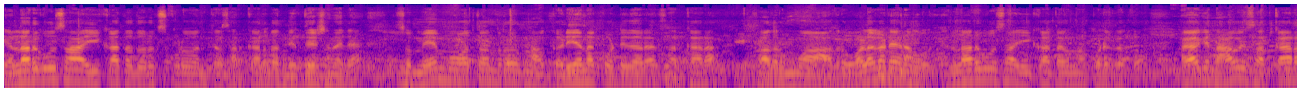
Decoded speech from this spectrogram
ಎಲ್ಲರಿಗೂ ಸಹ ಈ ಖಾತಾ ದೊರಕಿಸ್ಕೊಡುವಂಥ ಸರ್ಕಾರದ ನಿರ್ದೇಶನ ಇದೆ. ಸೊ ಮೇ ಮೂವತ್ತೊಂದರವರೆಗೆ ನಾವು ಗಡಿಯನ್ನು ಕೊಟ್ಟಿದ್ದಾರೆ ಸರ್ಕಾರ. ಸೊ ಅದ್ರ ಅದ್ರ ಒಳಗಡೆ ನಾವು ಎಲ್ಲರಿಗೂ ಸಹ ಈ ಖಾತೆಯನ್ನು ಕೊಡಬೇಕು. ಹಾಗಾಗಿ ನಾವೇ ಸರ್ಕಾರ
